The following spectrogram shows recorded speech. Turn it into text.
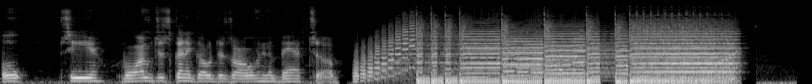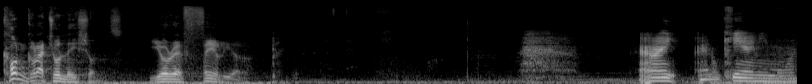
Oh, see. Well, I'm just gonna go dissolve in the bathtub. Congratulations. You're a failure. Alright, I don't care anymore.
